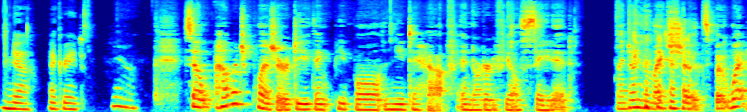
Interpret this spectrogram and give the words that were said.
Yeah, agreed. Yeah. So, how much pleasure do you think people need to have in order to feel sated? I don't even like shoulds, but what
